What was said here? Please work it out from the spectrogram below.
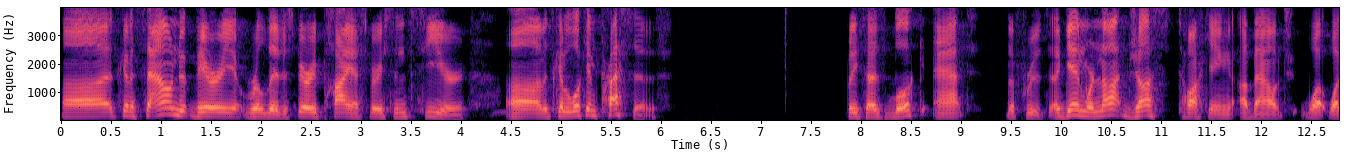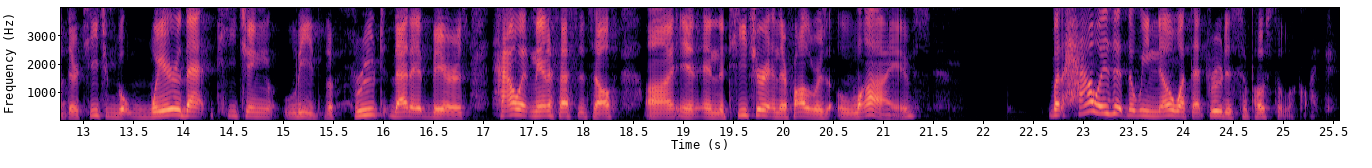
Uh, it's going to sound very religious, very pious, very sincere. Um, it's going to look impressive. But he says, look at the fruits. Again, we're not just talking about what, what they're teaching, but where that teaching leads, the fruit that it bears, how it manifests itself uh, in, in the teacher and their followers' lives. But how is it that we know what that fruit is supposed to look like?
